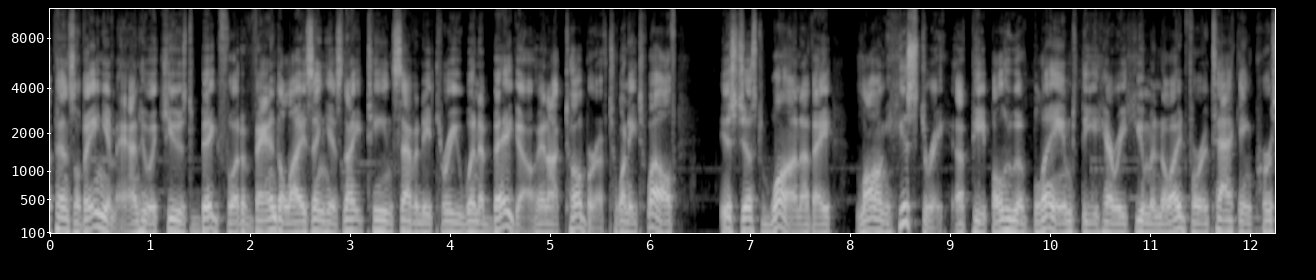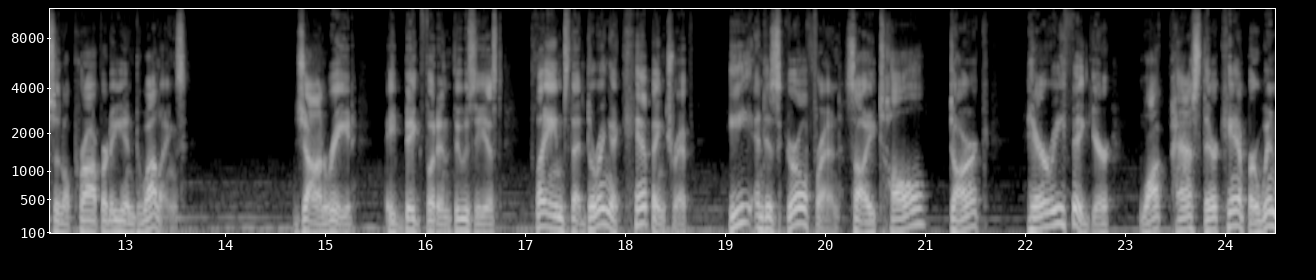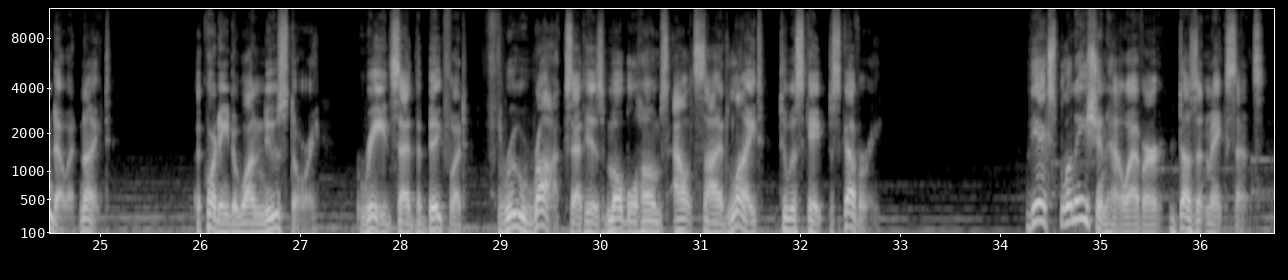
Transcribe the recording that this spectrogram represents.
A Pennsylvania man who accused Bigfoot of vandalizing his 1973 Winnebago in October of 2012 is just one of a long history of people who have blamed the hairy humanoid for attacking personal property and dwellings. John Reed, a Bigfoot enthusiast, claims that during a camping trip he and his girlfriend saw a tall, dark, hairy figure walk past their camper window at night. According to one news story, Reed said the Bigfoot threw rocks at his mobile home's outside light to escape discovery. The explanation, however, doesn't make sense.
